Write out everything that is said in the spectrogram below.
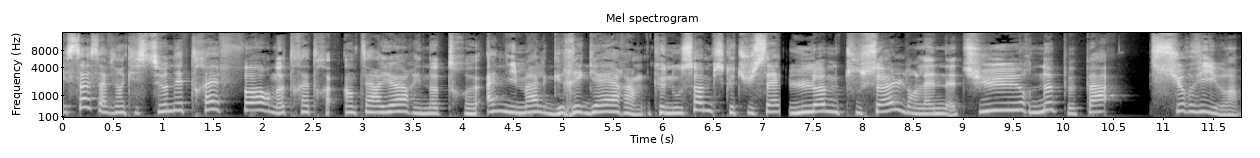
Et ça, ça vient questionner très fort notre être intérieur et notre animal grégaire que nous sommes, puisque tu sais, l'homme tout seul dans la nature ne peut pas survivre.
